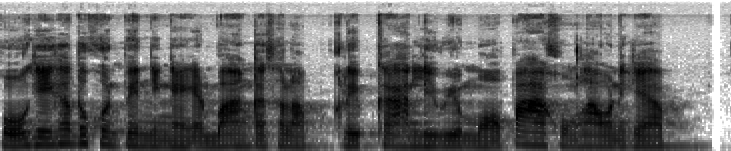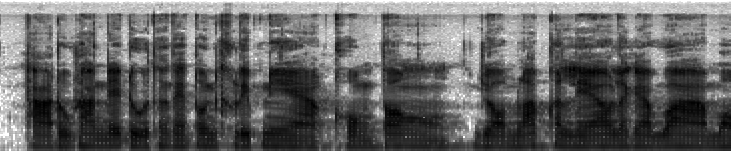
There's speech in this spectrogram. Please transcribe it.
โอเคครับทุกคนเป็นยังไงกันบ้างกันสำหรับคลิปการรีวิวหมอป่าของเรานะครับถ้าทุกท่านได้ดูตั้งแต่ต้นคลิปเนี่ยคงต้องยอมรับกันแล้วแหละครับว่าหมอ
